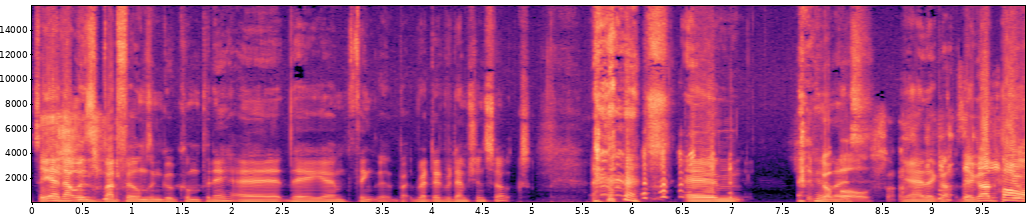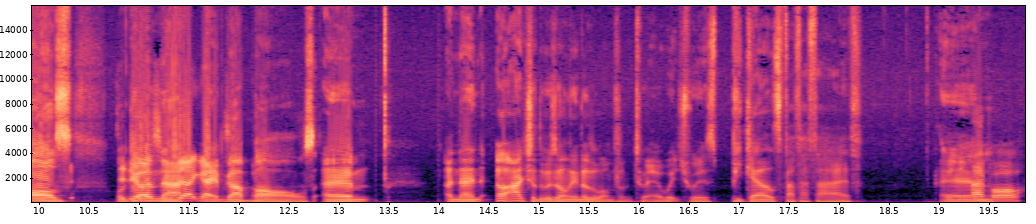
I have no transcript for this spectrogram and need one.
So yeah, that was bad films and good company. Uh, they um, think that Ba- Red Dead Redemption sucks. um, They've got balls. yeah, they got they got balls. We'll give them that. gigantic They've got balls. Um, and then oh, actually, there was only another one from Twitter, which was Pickels five five five. Hi, Um, Paul.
